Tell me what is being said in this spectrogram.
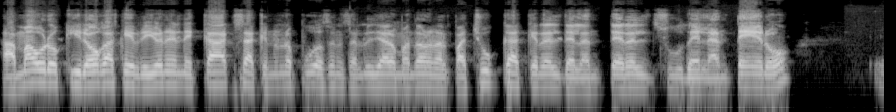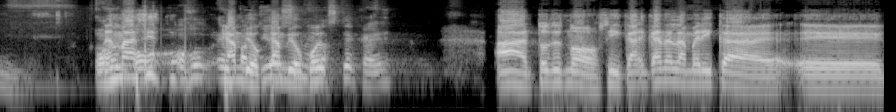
A Mauro Quiroga, que brilló en el Necaxa, que no lo pudo hacer en San Luis, ya lo mandaron al Pachuca, que era el delantero, el, su delantero. Es más, sí, cambio, cambio. ¿eh? Ah, entonces no, sí, gana el América 2-1. Eh,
